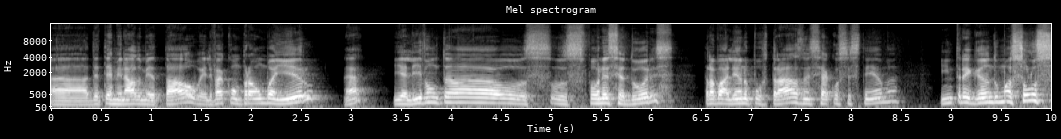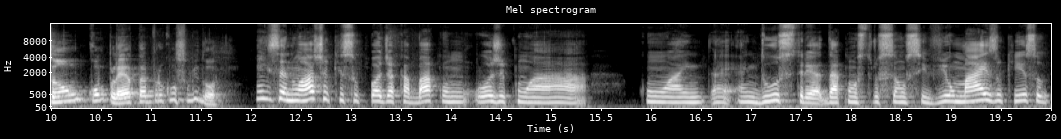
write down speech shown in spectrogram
uh, determinado metal, ele vai comprar um banheiro, né, e ali vão estar os, os fornecedores trabalhando por trás nesse ecossistema, entregando uma solução completa para o consumidor. E você não acha que isso pode acabar com, hoje com a com a, a, indústria da construção civil, mais do que isso,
